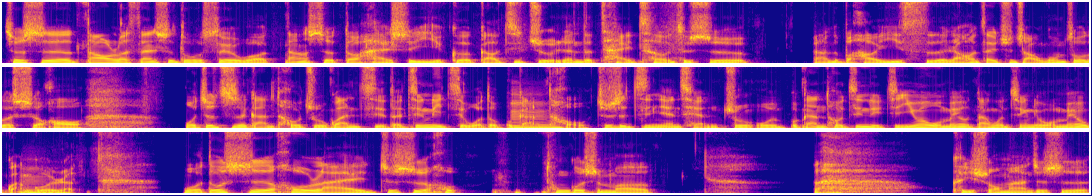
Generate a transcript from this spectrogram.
就是到了三十多岁，我当时都还是一个高级主任的 title，就是非常的不好意思。然后再去找工作的时候。我就只敢投主管级的，经理级我都不敢投。就是几年前主我不敢投经理级，因为我没有当过经理，我没有管过人。我都是后来就是后通过什么，可以说吗？就是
